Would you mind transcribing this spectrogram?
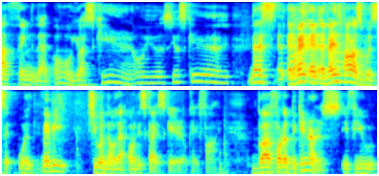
not think that oh you are scared. Oh you're you're scared. That's advanced advanced followers will say, will maybe she will know that oh this guy is scared okay fine, but for the beginners if you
